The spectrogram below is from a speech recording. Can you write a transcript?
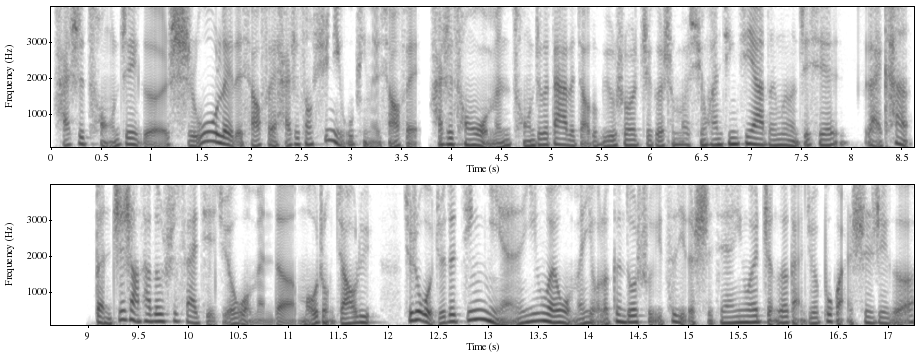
还是从这个实物类的消费，还是从虚拟物品的消费，还是从我们从这个大的角度，比如说这个什么循环经济啊等等这些来看，本质上它都是在解决我们的某种焦虑。就是我觉得今年，因为我们有了更多属于自己的时间，因为整个感觉不管是这个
